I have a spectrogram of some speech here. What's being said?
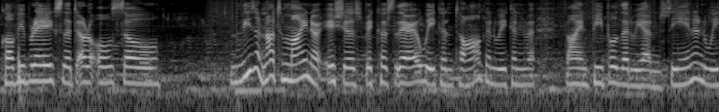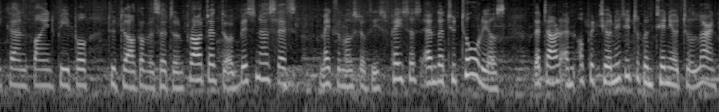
coffee breaks that are also these are not minor issues because there we can talk and we can uh, find people that we hadn't seen and we can find people to talk of a certain project or business. Let's make the most of these spaces and the tutorials that are an opportunity to continue to learn.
